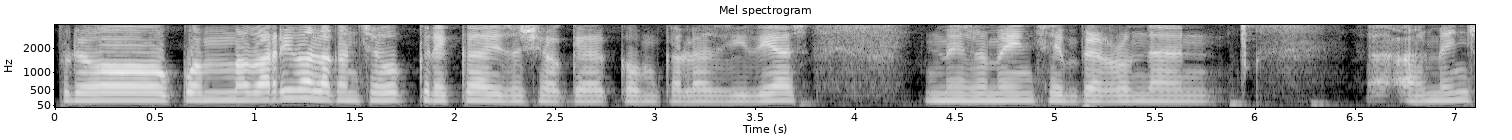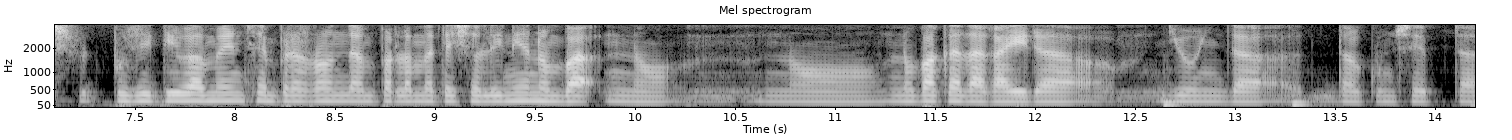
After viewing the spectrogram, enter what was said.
però quan me va arribar la cançó crec que és això, que com que les idees més o menys sempre ronden almenys positivament sempre ronden per la mateixa línia no, va, no, no, no va quedar gaire lluny de, del concepte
